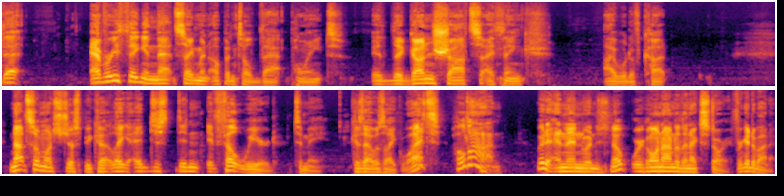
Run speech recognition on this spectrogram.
that everything in that segment up until that point, it, the gunshots, I think I would have cut. Not so much just because, like, it just didn't, it felt weird to me because I was like, what? Hold on. Wait, and then when, nope, we're going on to the next story. Forget about it.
